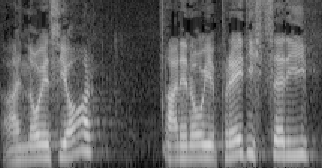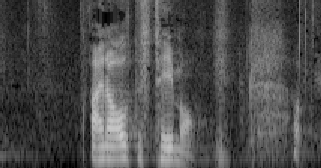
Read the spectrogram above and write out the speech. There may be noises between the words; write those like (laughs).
Ein neues Jahr, eine neue Predigtserie, ein altes Thema.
